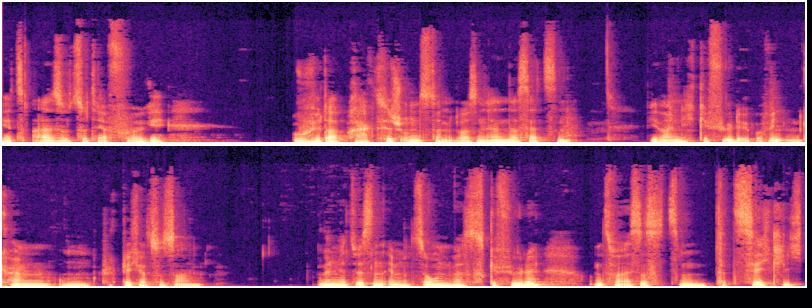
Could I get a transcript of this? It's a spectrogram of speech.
jetzt also zu der Folge, wo wir da praktisch uns damit auseinandersetzen, wie wir eigentlich Gefühle überwinden können, um glücklicher zu sein. Wenn wir jetzt wissen, Emotionen was Gefühle, und zwar ist es tatsächlich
